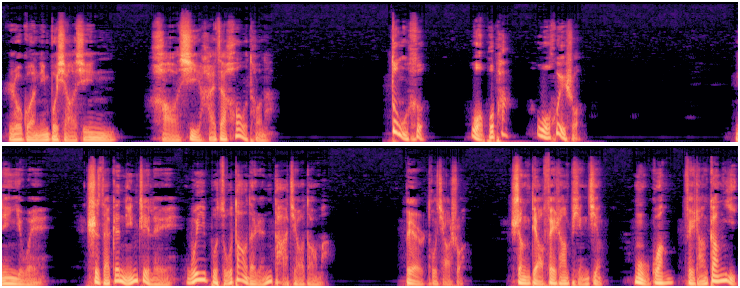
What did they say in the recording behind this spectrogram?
如果您不小心，好戏还在后头呢。恫吓，我不怕，我会说。您以为？是在跟您这类微不足道的人打交道吗？贝尔图乔说，声调非常平静，目光非常刚毅，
